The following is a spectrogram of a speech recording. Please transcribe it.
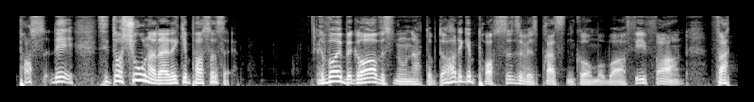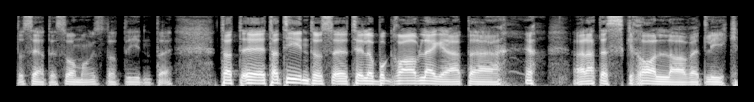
pass, er situasjoner der det ikke passer seg. Jeg var i begravelse nå nettopp, det hadde ikke passet seg hvis presten kom og bare fy faen, fett å se at det er så mange som tar tiden til, tatt, eh, tatt tiden til, til, å begravlegge dette, ja, dette skrall av et lik.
